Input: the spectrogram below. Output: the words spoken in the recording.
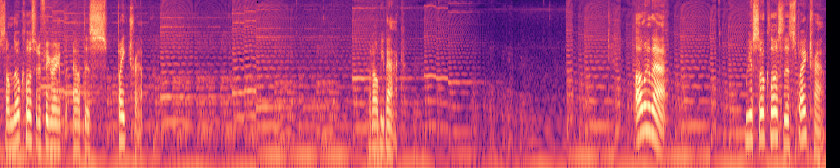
So I'm no closer to figuring out this spike trap. But I'll be back. Oh, look at that! We are so close to this spike trap.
